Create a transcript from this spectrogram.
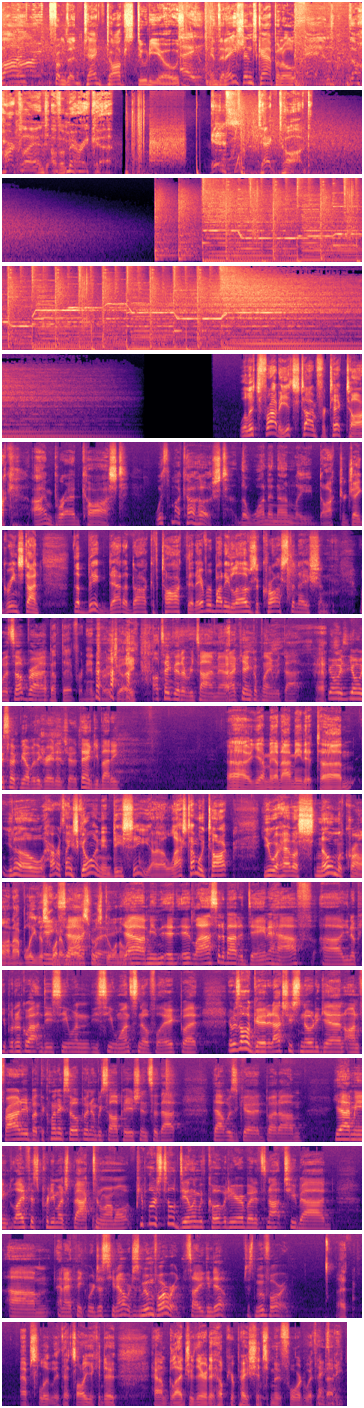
Live from the Tech Talk studios Hey. in the nation's capital and the heartland of America. It's Tech Talk. Well, it's Friday. It's time for Tech Talk. I'm Brad Cost with my co host, the one and only Dr. Jay Greenstein, the big data doc of talk that everybody loves across the nation. What's up, Brad? How about that for an intro, Jay? I'll take that every time, man. I can't complain with that. You always, you always hook me up with a great intro. Thank you, buddy. Uh, yeah, man, I mean it. Um, you know, how are things going in D.C.? Uh, last time we talked, you were having a snowmacron, I believe is what it was, was going on. Yeah, I mean, it, it lasted about a day and a half. Uh, you know, people don't go out in DC when you see one snowflake, but it was all good. It actually snowed again on Friday, but the clinic's open and we saw patients, so that that was good. But um, yeah, I mean, life is pretty much back to normal. People are still dealing with COVID here, but it's not too bad. Um, and I think we're just, you know, we're just moving forward. That's all you can do. Just move forward. That, absolutely. That's all you can do. I'm glad you're there to help your patients move forward with Thanks, it, buddy. man.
